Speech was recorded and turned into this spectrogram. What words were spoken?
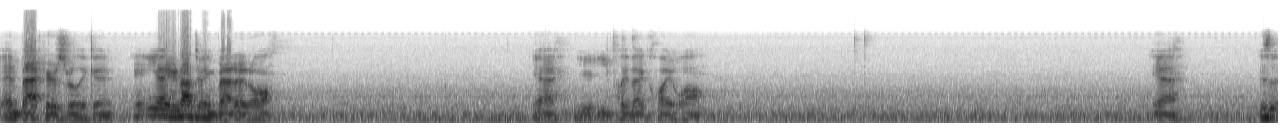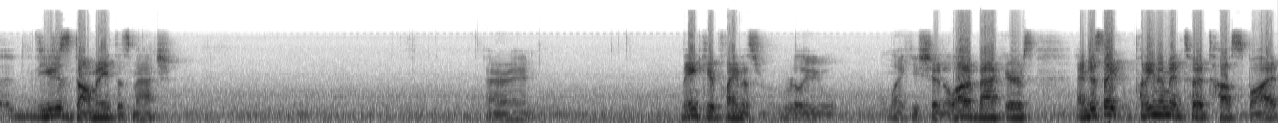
and back air is really good. Yeah, you're not doing bad at all. Yeah, you, you play that quite well. Yeah. Is it, do you just dominate this match? Alright. I think you're playing this really like you should. A lot of back airs, and just like putting them into a tough spot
